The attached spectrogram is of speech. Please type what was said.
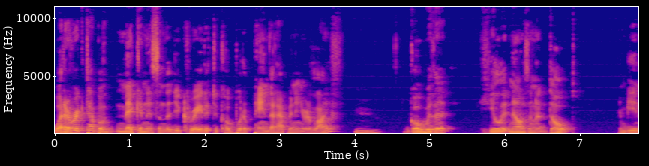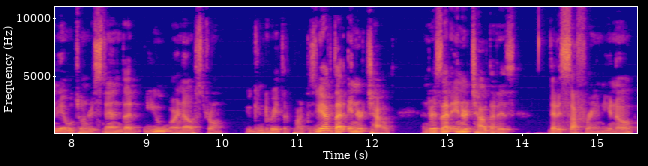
whatever type of mechanism that you created to cope with a pain that happened in your life Mhm. go with it heal it now as an adult and being able to understand that you are now strong. You can create that part because you have that inner child and there's that inner child that is that is suffering you know?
